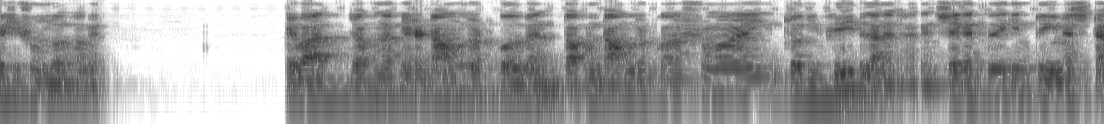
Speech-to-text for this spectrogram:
বেশি সুন্দর হবে। এবার যখন আপনি এটা ডাউনলোড করবেন, তখন ডাউনলোড করার সময় যদি ফ্রি প্ল্যানে থাকেন, সেক্ষেত্রে কিন্তু ইমেজটা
